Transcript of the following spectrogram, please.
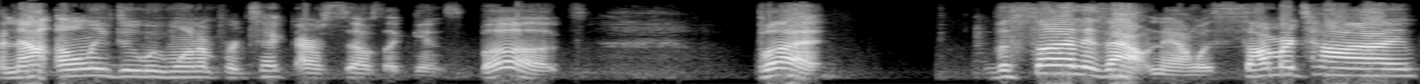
and not only do we want to protect ourselves against bugs but the sun is out now. It's summertime.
